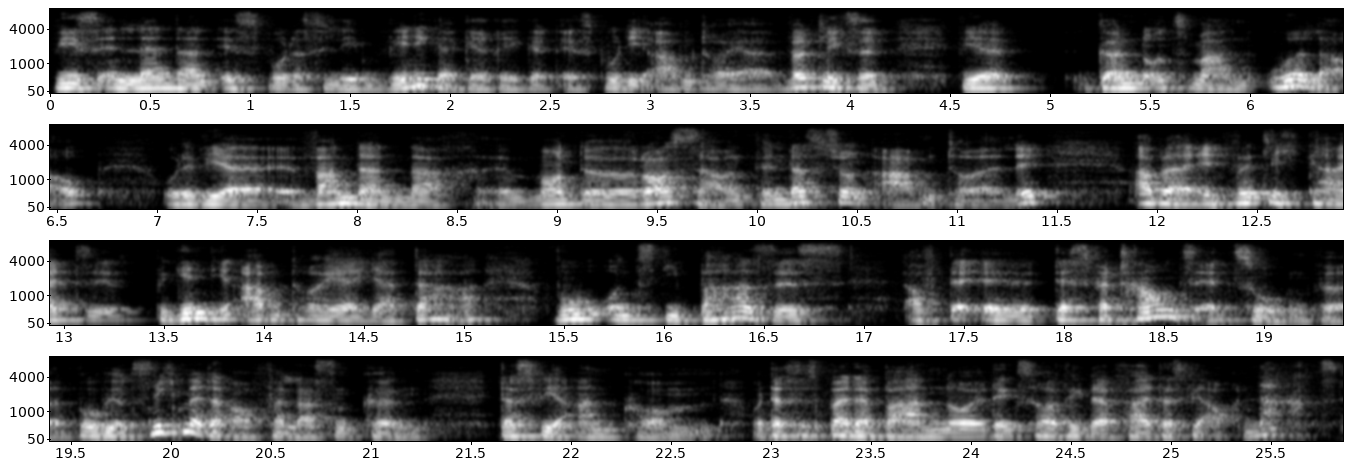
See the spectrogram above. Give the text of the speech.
wie es in Ländern ist, wo das Leben weniger geregelt ist, wo die Abenteuer wirklich sind. Wir gönnen uns mal einen Urlaub oder wir wandern nach äh, Monte Rossa und finden das schon abenteuerlich. Aber in Wirklichkeit äh, beginnen die Abenteuer ja da, wo uns die Basis auf de, äh, des Vertrauens entzogen wird, wo wir uns nicht mehr darauf verlassen können, dass wir ankommen. Und das ist bei der Bahn neuerdings häufig der Fall, dass wir auch nachts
